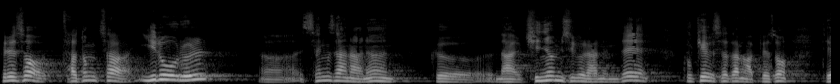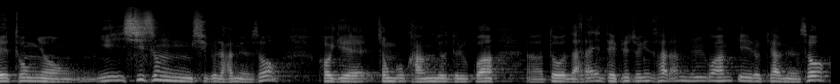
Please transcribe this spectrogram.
그래서 자동차 1호를 어, 생산하는 그 날 기념식을 하는데 국회의사당 앞에서 대통령이 시승식을 하면서 거기에 정부 강요들과 어, 또 나라의 대표적인 사람들과 함께 이렇게 하면서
